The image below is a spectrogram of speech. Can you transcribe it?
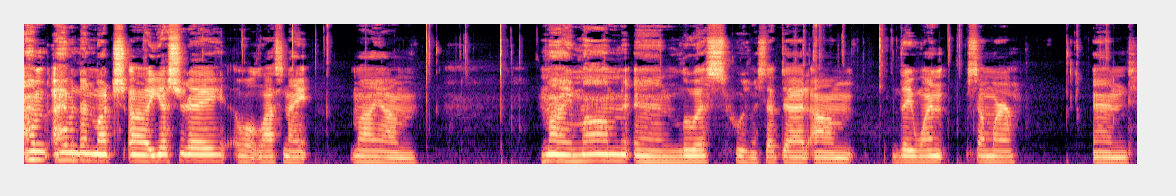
um, I haven't done much. Uh, yesterday, well, last night, my um, my mom and Lewis, who is my stepdad, um, they went somewhere and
